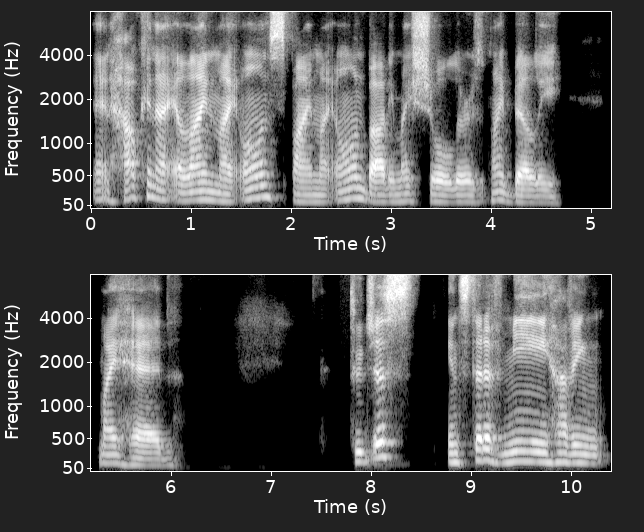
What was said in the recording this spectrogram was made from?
And how can I align my own spine, my own body, my shoulders, my belly, my head to just, instead of me having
